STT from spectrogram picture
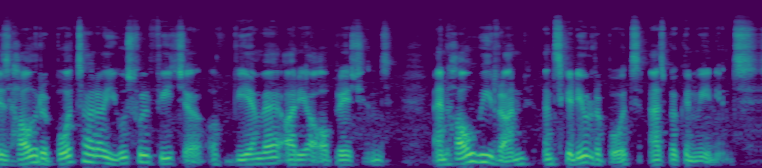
is how reports are a useful feature of VMware Aria operations and how we run and schedule reports as per convenience.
